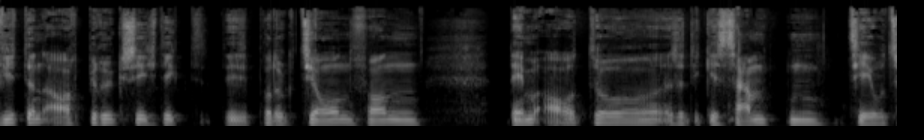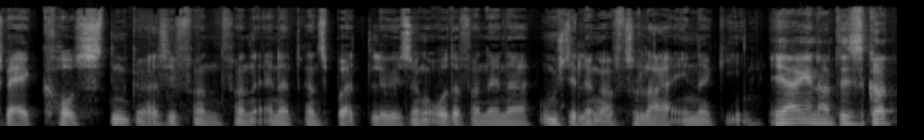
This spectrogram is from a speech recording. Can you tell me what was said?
wird dann auch berücksichtigt die Produktion von dem Auto, also die gesamten CO2-Kosten quasi von, von einer Transportlösung oder von einer Umstellung auf Solarenergie. Ja, genau, das ist gerade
